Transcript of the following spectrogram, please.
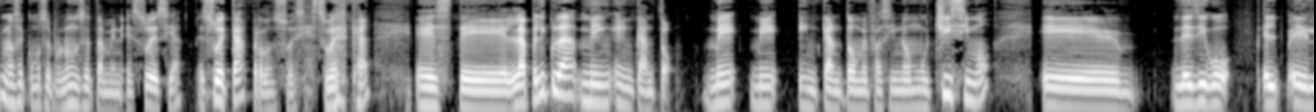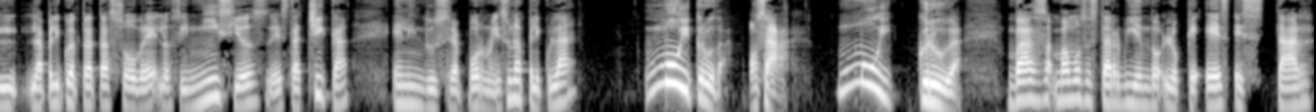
no sé cómo se pronuncia, también es Suecia, es sueca, perdón, Suecia, es sueca. Este, la película me encantó, me, me encantó, me fascinó muchísimo. Eh, les digo, la película trata sobre los inicios de esta chica en la industria porno y es una película muy cruda, o sea, muy cruda. Vas, vamos a estar viendo lo que es estar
